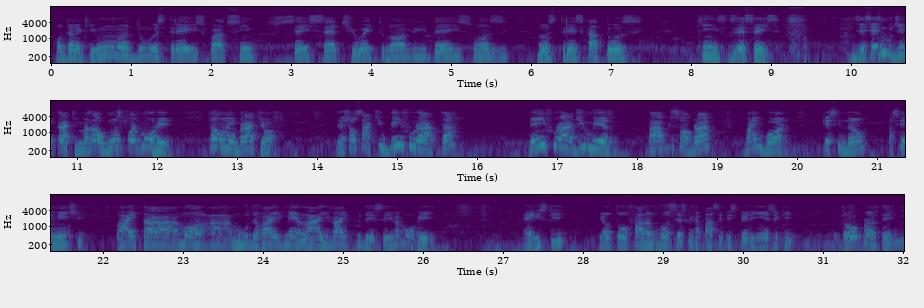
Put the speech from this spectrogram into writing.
Contando aqui, uma, duas, três, quatro, cinco, seis, sete, oito, nove, dez, onze, doze, treze, 14, 15, 16. 16 mudinhas que tá aqui, mas algumas podem morrer. Então, lembrar aqui, ó. Deixar o saquinho bem furado, tá? Bem furadinho mesmo. Para que sobrar, vai embora. Porque senão a semente vai estar, tá, a muda vai melar e vai descer e vai morrer. É isso que eu tô falando com vocês, que eu já passei por experiência aqui. Então eu plantei,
